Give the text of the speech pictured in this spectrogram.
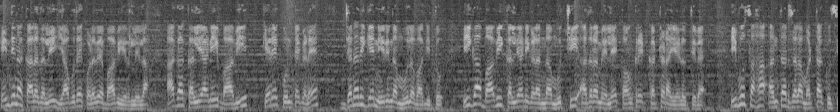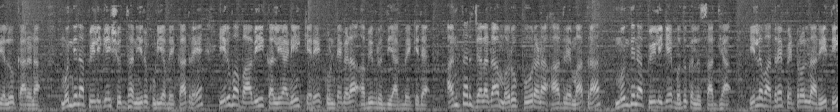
ಹಿಂದಿನ ಕಾಲದಲ್ಲಿ ಯಾವುದೇ ಕೊಳವೆ ಬಾವಿ ಇರಲಿಲ್ಲ. ಆಗ ಕಲ್ಯಾಣಿ ಬಾವಿ, ಕೆರೆ ಕುಂಟೆಗಳೇ ಜನರಿಗೆ ನೀರಿನ ಮೂಲವಾಗಿತ್ತು. ಈಗ ಬಾವಿ ಕಲ್ಯಾಣಿಗಳನ್ನ ಮುಚ್ಚಿ ಅದರ ಮೇಲೆ ಕಾಂಕ್ರೀಟ್ ಕಟ್ಟಡ ಏಳುತ್ತಿವೆ. ಇವು ಸಹ ಅಂತರ್ಜಲ ಮಟ್ಟ ಕುಸಿಯಲು ಕಾರಣ. ಮುಂದಿನ ಪೀಳಿಗೆ ಶುದ್ಧ ನೀರು ಕುಡಿಯಬೇಕಾದ್ರೆ ಇರುವ ಬಾವಿ, ಕಲ್ಯಾಣಿ, ಕೆರೆ, ಕುಂಟೆಗಳ ಅಭಿವೃದ್ಧಿಯಾಗಬೇಕಿದೆ. ಅಂತರ್ಜಲದ ಮರುಪೂರಣ ಆದ್ರೆ ಮಾತ್ರ ಮುಂದಿನ ಪೀಳಿಗೆ ಬದುಕಲು ಸಾಧ್ಯ. ಇಲ್ಲವಾದ್ರೆ ಪೆಟ್ರೋಲ್ನ ರೀತಿ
